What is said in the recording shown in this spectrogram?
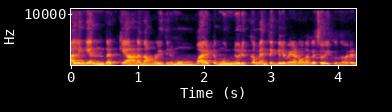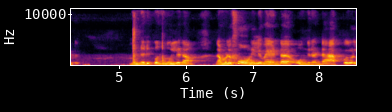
അല്ലെങ്കിൽ എന്തൊക്കെയാണ് നമ്മൾ ഇതിന് മുമ്പായിട്ട് മുന്നൊരുക്കം എന്തെങ്കിലും വേണോ എന്നൊക്കെ ചോദിക്കുന്നവരുണ്ട്. മുന്നൊരുക്കം ഒന്നുമില്ലടാ നമ്മൾ ഫോണിൽ വേണ്ട ഒന്ന് രണ്ട് ആപ്പുകൾ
